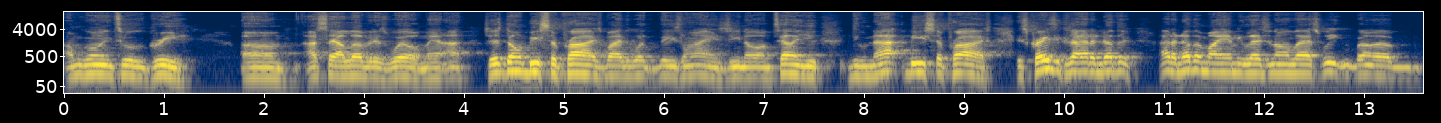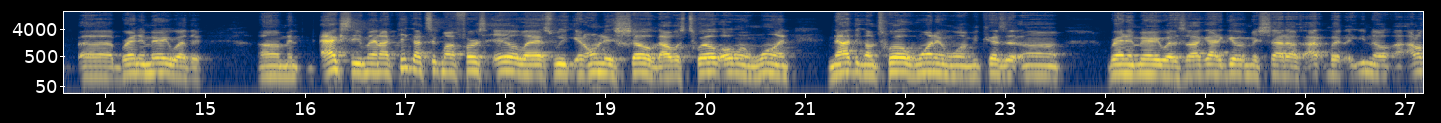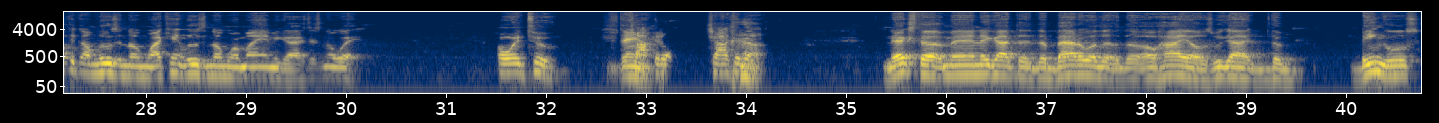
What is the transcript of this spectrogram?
I'm going to agree. Um, I say I love it as well, man. I just don't be surprised by the, what these lines. You know, I'm telling you, do not be surprised. It's crazy because I had another, I had another Miami legend on last week, uh, uh, Brandon Meriweather. Um, and actually, man, I think I took my first L last week and on this show. I was 12 0 and 1. Now I think I'm 12 1 and 1 because of um, Brandon Meriweather. So I got to give him a shout out. I, but, you know, I don't think I'm losing no more. I can't lose no more Miami guys. There's no way. 0 and 2. Damn. Chalk it up. Chalk it up. Next up, man, they got the, the battle of the, the Ohio's. We got the Bengals.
